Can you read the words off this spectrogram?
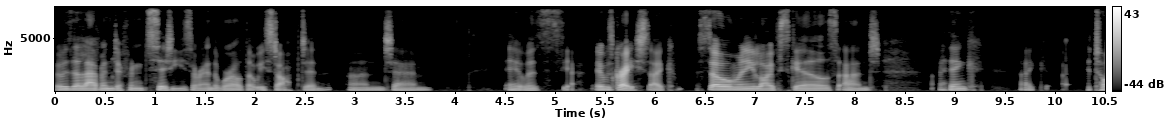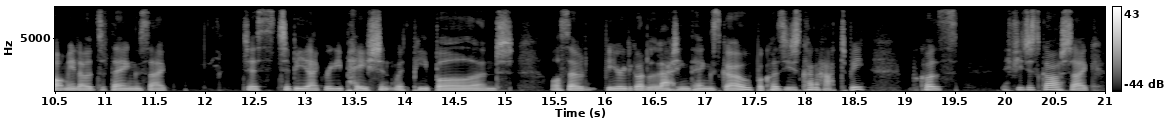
it was eleven different cities around the world that we stopped in, and um, it was yeah, it was great. Like so many life skills, and I think like it taught me loads of things, like just to be like really patient with people, and also be really good at letting things go because you just kind of had to be, because if you just got like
